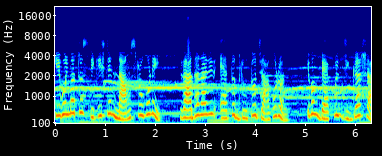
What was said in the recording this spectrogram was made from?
কেবলমাত্র শ্রীকৃষ্ণের নাম শ্রবণেই রাধারানীর এত দ্রুত জাগরণ এবং ব্যাকুল জিজ্ঞাসা,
